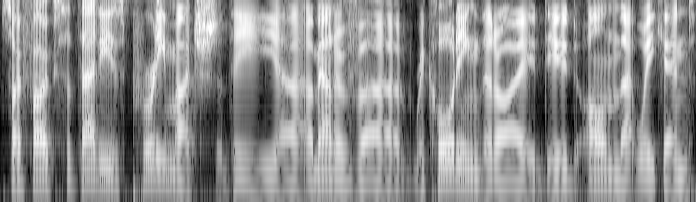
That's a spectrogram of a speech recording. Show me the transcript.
So, folks, that is pretty much the uh, amount of uh, recording that I did on that weekend.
